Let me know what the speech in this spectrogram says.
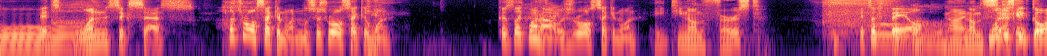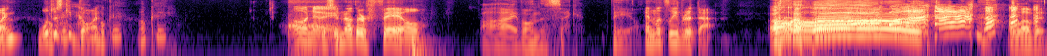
Ooh. It's one success. Let's roll a second one. Let's just roll a second Okay. one. Because like why not? Let's just roll a second one. 18 on the first, It's a fail. nine on the We'll second. just keep going. We'll just keep going. Okay, okay. Oh no. It's another fail, Five on the second. Fail. and let's leave it at that. Oh! I love it.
